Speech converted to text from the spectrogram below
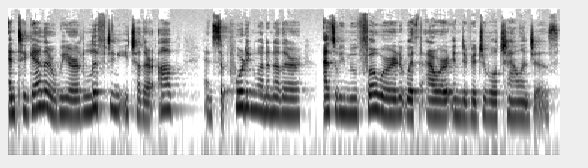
And together we are lifting each other up and supporting one another as we move forward with our individual challenges.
